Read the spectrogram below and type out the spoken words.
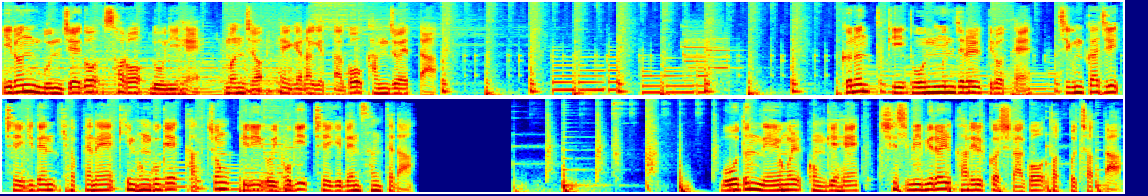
이런 문제도 서로 논의해 먼저 해결하겠다고 강조했다. 그는 특히 돈 문제를 비롯해 지금까지 제기된 협회 내 김홍국의 각종 비리 의혹이 제기된 상태다. 모든 내용을 공개해 시시비비를 가릴 것이라고 덧붙였다.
